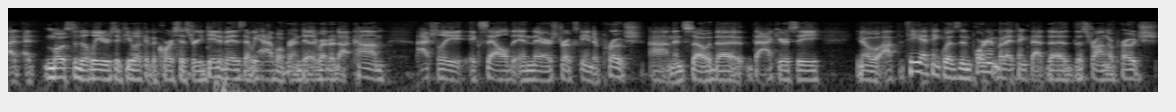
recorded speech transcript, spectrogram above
I, I, most of the leaders, if you look at the course history dataviz that we have over on DailyRoto.com, actually excelled in their strokes gained approach, um, and so the the accuracy you know, tee, I think was important, but I think that the, the strong approach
